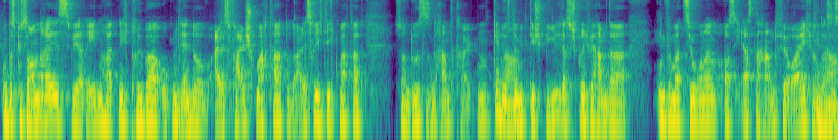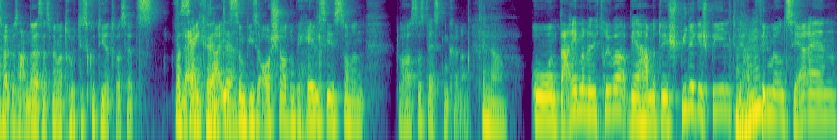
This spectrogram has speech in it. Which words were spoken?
Und das Besondere ist, wir reden heute nicht drüber, ob Nintendo alles falsch gemacht hat oder alles richtig gemacht hat, sondern du hast es in der Hand gehalten. Genau. Du hast damit gespielt. Das sprich, wir haben da Informationen aus erster Hand für euch und genau. das ist halt was anderes, als wenn man darüber diskutiert, was jetzt was vielleicht da ist und wie es ausschaut und wie hell es ist, sondern du hast das testen können. Genau. Und da reden wir natürlich drüber. Wir haben natürlich Spiele gespielt, wir mhm. haben Filme und Serien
